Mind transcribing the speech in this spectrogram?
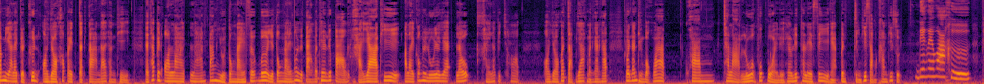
ถ้ามีอะไรเกิดขึ้นอย.เข้าไปจัดการได้ทันที แต่ถ้าเป็นออนไลน์ร้านตั้งอยู่ตรงไหนเซิร์ฟเวอร์อยู่ตรงไหนนอกอยู่ต่างประเทศหรือเปล่า ขายยาที่อะไรก็ไม่รู้เยอะแยะ แล้วใครรับผิดชอบอย.ก็จับยากเหมือนกันครับ เพราะนั้นถึงบอกว่าความฉลาดรู้ของผู้ป่วยหรือ health literacy เนี่ยเป็นสิ่งที่สำคัญที่สุด เรียกได้ว่าคือเภ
